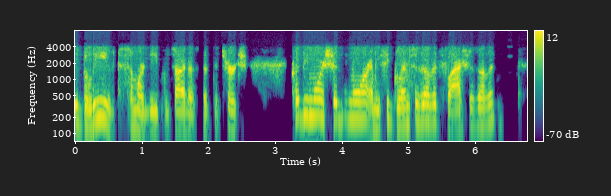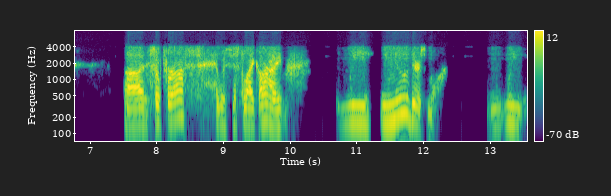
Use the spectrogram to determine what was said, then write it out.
we believed somewhere deep inside us that the church could be more, should be more, and we see glimpses of it, flashes of it. Uh, so for us, it was just like, all right, we we knew there's more. We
